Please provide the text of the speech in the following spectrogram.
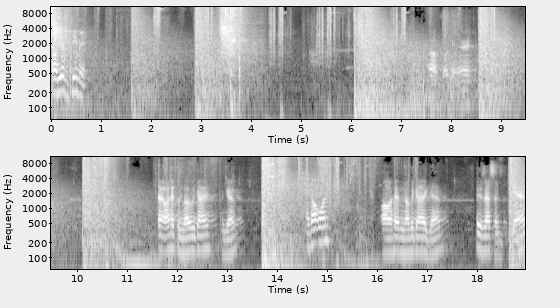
Oh, he has a teammate. Oh, fucking A. Hey, I hit another guy again. I got one. Oh, I hit another guy again. Hit his ass again.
